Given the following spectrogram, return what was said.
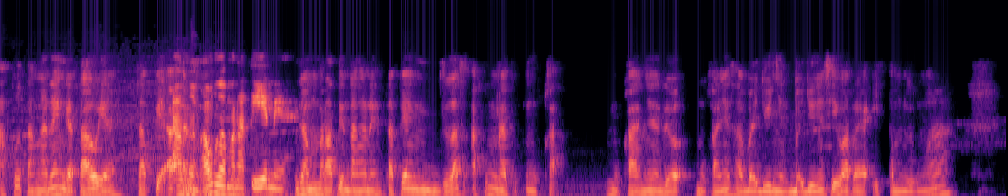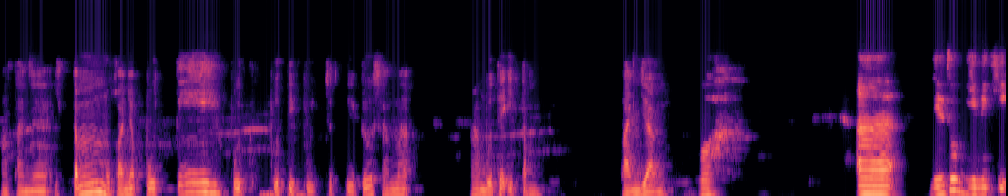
Aku tangannya nggak tahu ya tapi Ah, yang- kamu nggak merhatiin ya? nggak merhatiin tangannya tapi yang jelas aku ngeliat muka mukanya do mukanya sama bajunya bajunya sih warnanya hitam semua matanya hitam mukanya putih put, putih pucet gitu sama rambutnya hitam panjang eh jadi tuh gini Ki,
